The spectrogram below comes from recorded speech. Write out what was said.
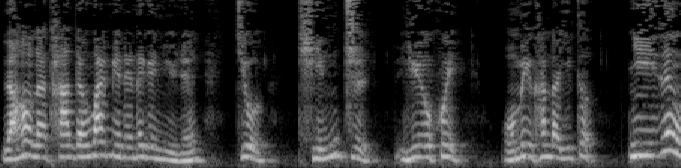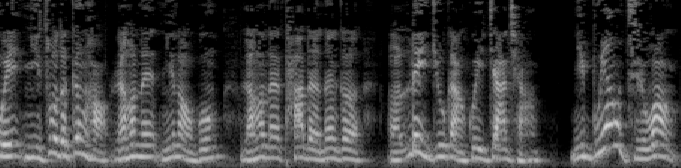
然后呢，他跟外面的那个女人就停止约会。我没有看到一个。你认为你做的更好，然后呢，你老公，然后呢，他的那个呃内疚感会加强。你不要指望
